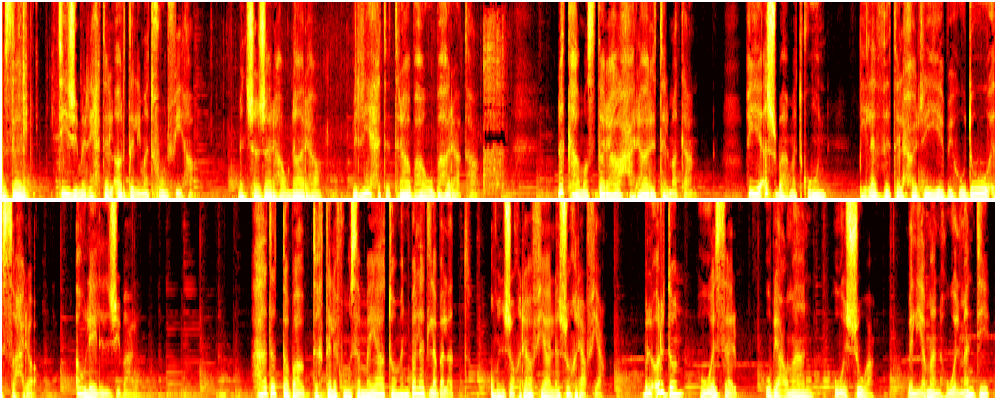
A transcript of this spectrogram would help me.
الزرب تيجي من ريحة الأرض اللي مدفون فيها من شجرها ونارها من ريحة ترابها وبهاراتها. نكهة مصدرها حرارة المكان. هي أشبه ما تكون بلذة الحرية بهدوء الصحراء أو ليل الجبال. هذا الطبق بتختلف مسمياته من بلد لبلد ومن جغرافيا لجغرافيا. بالأردن هو الزرب وبعمان هو الشوى باليمن هو المندي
